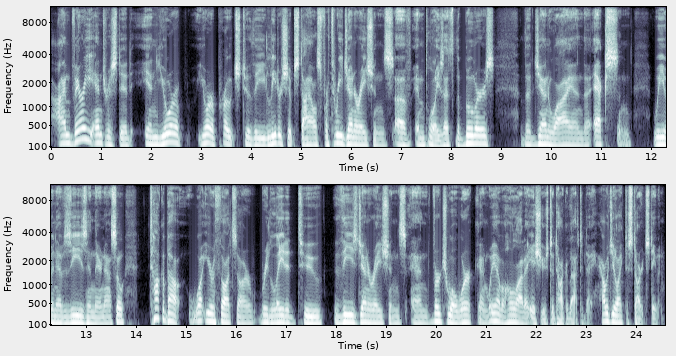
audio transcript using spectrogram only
I'm very interested in your your approach to the leadership styles for three generations of employees. That's the boomers, the Gen Y, and the X, and we even have Z's in there now. So, talk about what your thoughts are related to these generations and virtual work. And we have a whole lot of issues to talk about today. How would you like to start, Stephen?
